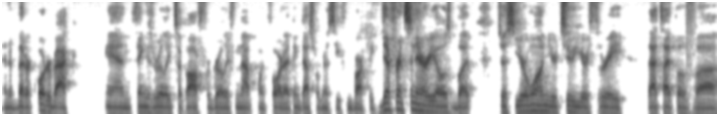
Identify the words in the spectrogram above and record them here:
and a better quarterback, and things really took off for Gurley from that point forward. I think that's what we're going to see from Barkley. Different scenarios, but just year one, year two, year three, that type of uh,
